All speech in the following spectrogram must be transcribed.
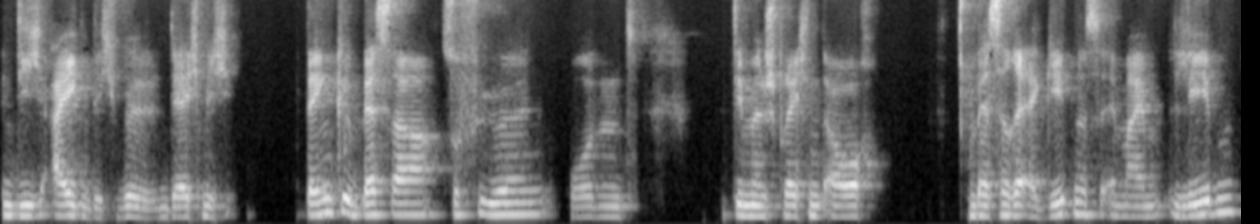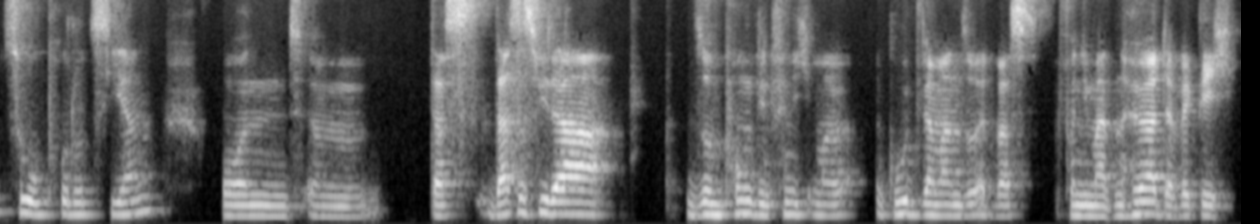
in die ich eigentlich will, in der ich mich denke, besser zu fühlen und dementsprechend auch bessere Ergebnisse in meinem Leben zu produzieren. Und ähm, das, das ist wieder so ein Punkt, den finde ich immer gut, wenn man so etwas von jemandem hört, der wirklich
